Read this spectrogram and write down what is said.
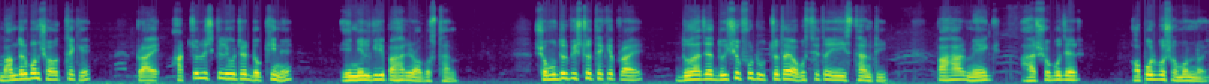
বান্দরবন শহর থেকে প্রায় আটচল্লিশ কিলোমিটার দক্ষিণে এই নীলগিরি পাহাড়ের অবস্থান। সমুদ্রপৃষ্ঠ থেকে প্রায় দু হাজার দুইশো ফুট উচ্চতায় অবস্থিত এই স্থানটি পাহাড়, মেঘ আর সবুজের অপূর্ব সমন্বয়।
